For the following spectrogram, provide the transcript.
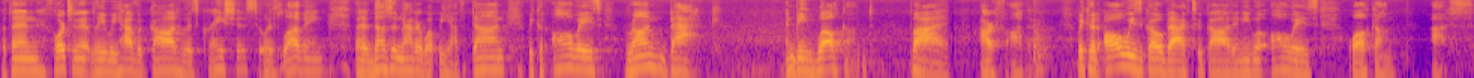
But then, fortunately, we have a God who is gracious, who is loving, that it doesn't matter what we have done, we could always run back and be welcomed by our Father. We could always go back to God and He will always welcome us.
